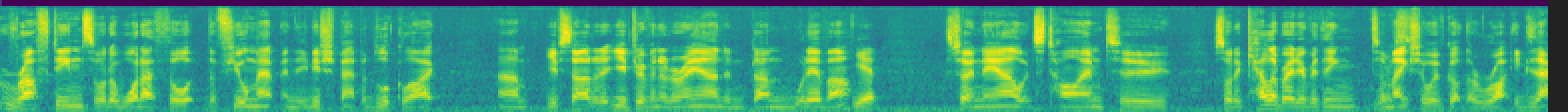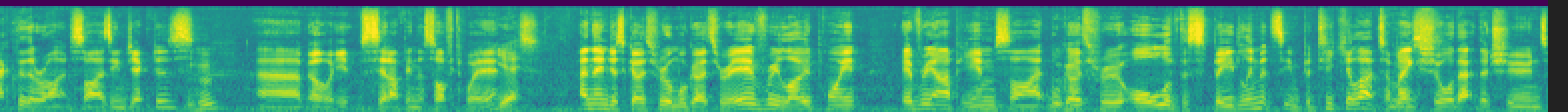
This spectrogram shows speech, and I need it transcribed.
roughed in sort of what I thought the fuel map and the ignition map would look like. Um, you've started it, you've driven it around and done whatever. Yep. So now it's time to sort of calibrate everything to Yes. make sure we've got the right, exactly the right size injectors, uh, or it, set up in the software. Mm-hmm. Yes. And then just go through and we'll go through every load point, every RPM site. We'll go through all of the speed limits in particular to make Mm-hmm. Sure that the tunes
